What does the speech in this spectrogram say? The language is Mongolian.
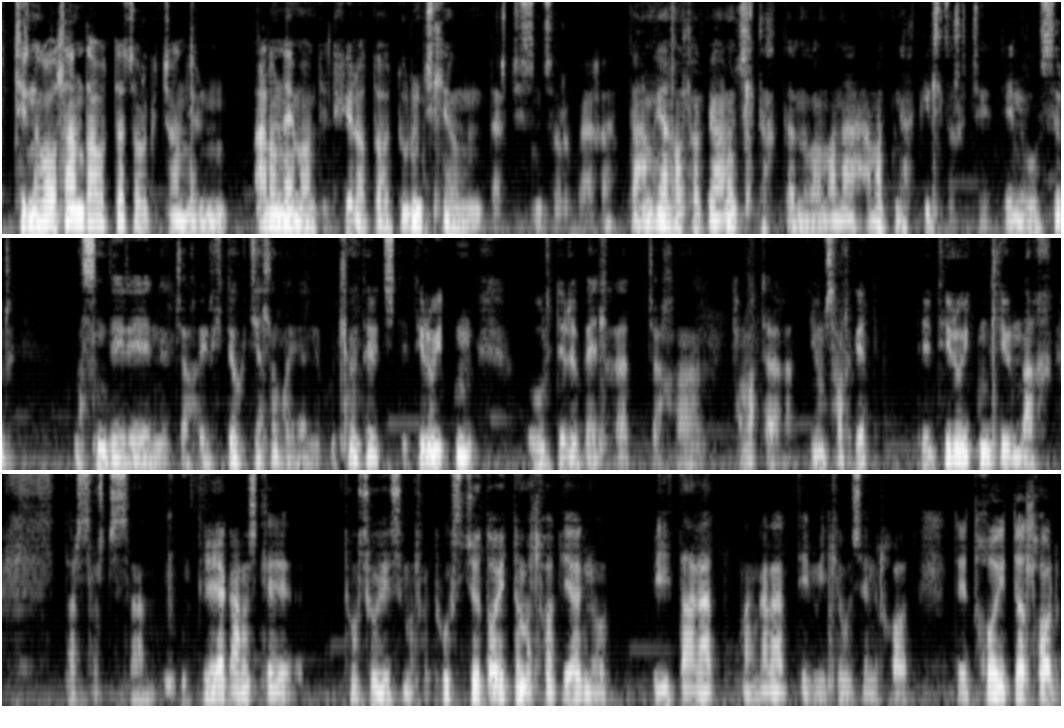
тэр нэг улаан давуутай зураг гэж байгаа нь ер нь 18 онд тэгэхээр одоо 4 жилийн өмнө дарж исэн зураг байгаа. Тэгээ хамгийн анх болохоор би 10 жил тахтаа нөгөө манай хамаатны хат гэрэл зурагч. Тэгээ нөгөө өсөр насан дээрээ нэг жоох эрэгтэй хөгж ялангуяа нэг хөдөлгөөнтэй байж тээ. Тэр үед нь өөр дээрээ байлгаад жоохон томоотой байгаад юм сур гээд. Тэгээ тэр үед нь л ер нь анх дарж сурчсан. Тэгээ яг 10 жилээ төгсгөө хийсэн болохоор төгсчөөд оюутан болоход яг нөгөө бие даагаад мангаараа тийм илүү сонирхоод тэгээ тухайн үедээ болохоор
